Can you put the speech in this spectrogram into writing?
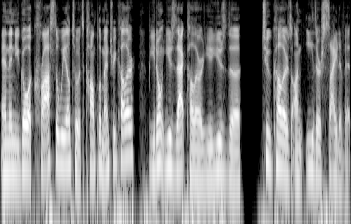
and then you go across the wheel to its complementary color, but you don't use that color. You use the two colors on either side of it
